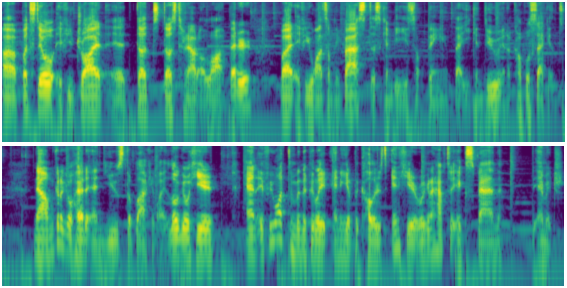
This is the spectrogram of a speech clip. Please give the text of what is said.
Uh, but still, if you draw it, it does, does turn out a lot better. But if you want something fast, this can be something that you can do in a couple seconds. Now I'm gonna go ahead and use the black and white logo here. And if we want to manipulate any of the colors in here, we're gonna have to expand the image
